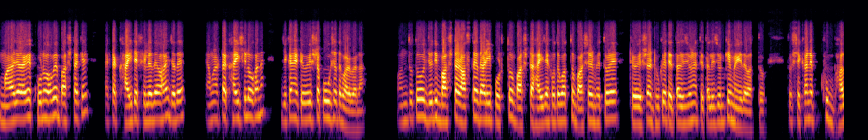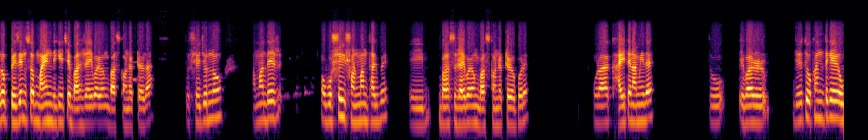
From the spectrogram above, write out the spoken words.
মারা যাওয়ার আগে কোনোভাবে বাসটাকে একটা খাইতে ফেলে দেওয়া হয় যাতে এমন একটা খাই ছিল ওখানে যেখানে টেররিস্টরা পৌঁছাতে পারবে না। অন্তত যদি বাসটা রাস্তায় দাঁড়িয়ে পড়তো, বাসটা হাইজ্যাক হতে পারতো বাসের ভেতরে টেররিস্টরা ঢুকে ৪৩ জনের ৪৩ জনকে মেরে দিতে পারত। তো সেখানে খুব ভালো প্রেজেন্স অফ মাইন্ড দেখিয়েছে বাস ড্রাইভার এবং বাস কন্ডাক্টররা। তো সেজন্য আমাদের অবশ্যই সম্মান থাকবে এই বাস ড্রাইভার এবং বাস কন্ডাক্টরের উপরে। ওরা খাইতে নামিয়ে দেয়। তো এবার যেহেতু ওখান থেকে উ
